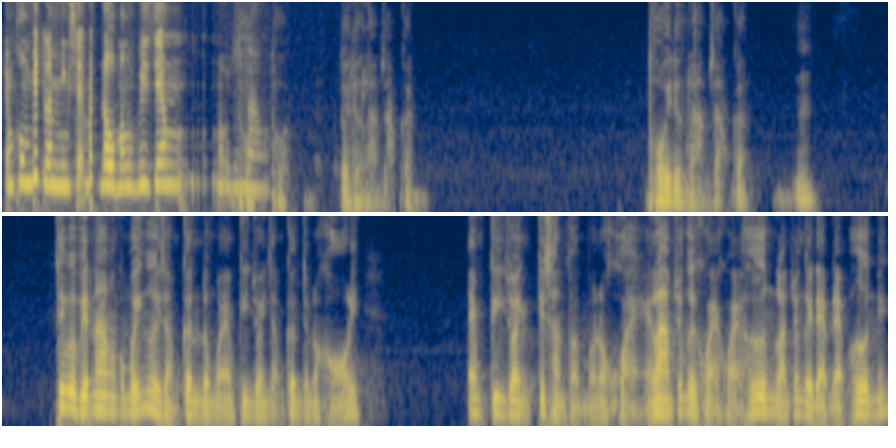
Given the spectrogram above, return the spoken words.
em không biết là mình sẽ bắt đầu bằng video nội dung nào thôi. Tôi đừng làm giảm cân thôi đừng làm giảm cân. Ừ. thế ở Việt Nam có mấy người giảm cân đâu mà em kinh doanh giảm cân cho nó khó đi. Em kinh doanh cái sản phẩm mà nó khỏe làm cho người khỏe khỏe hơn làm cho người đẹp đẹp hơn đấy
